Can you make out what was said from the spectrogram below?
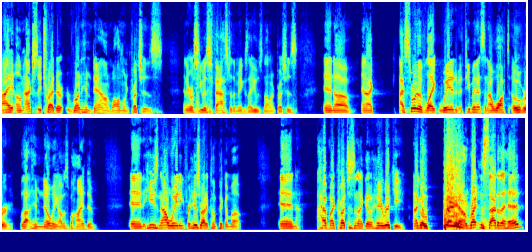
I um, actually tried to run him down while I'm on crutches. And of course, he was faster than me because he was not on crutches. And, uh, and I, I sort of like waited a few minutes and I walked over without him knowing I was behind him and he's now waiting for his ride to come pick him up. And I have my crutches and I go, hey, Ricky. And I go, bam, right in the side of the head.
